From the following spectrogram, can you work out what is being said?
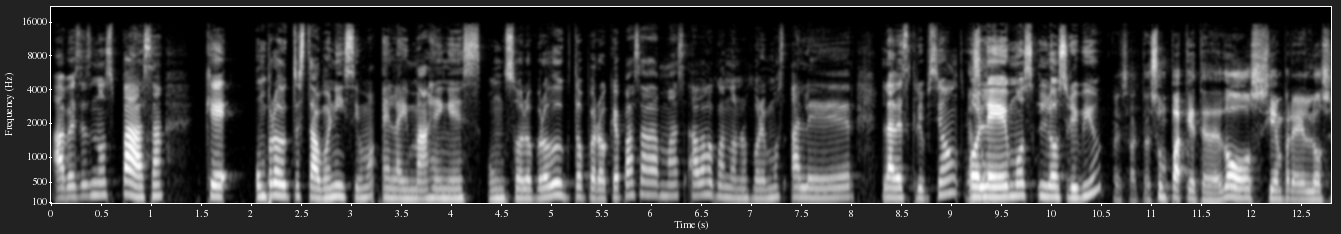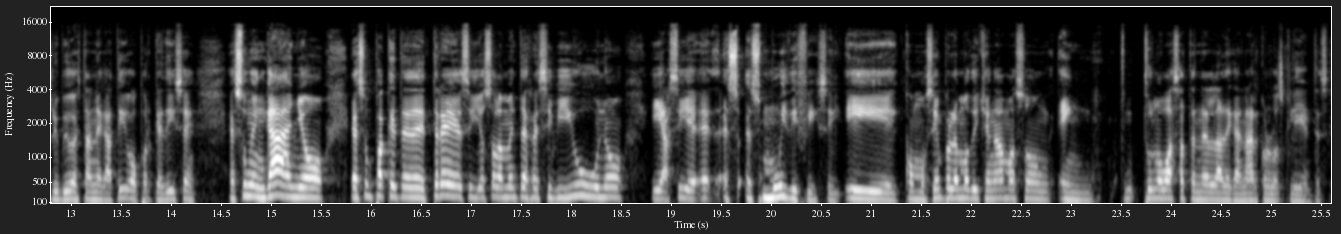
A veces nos pasa pasa que un producto está buenísimo, en la imagen es un solo producto, pero ¿qué pasa más abajo cuando nos ponemos a leer la descripción o leemos los reviews? Exacto, es un paquete de dos, siempre los reviews están negativos porque dicen, es un engaño, es un paquete de tres y yo solamente recibí uno y así es, es muy difícil. Y como siempre lo hemos dicho en Amazon, en tú no vas a tener la de ganar con los clientes.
